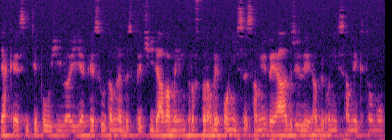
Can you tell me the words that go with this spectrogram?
jaké sítě používají, jaké jsou tam nebezpečí, dáváme jim prostor, aby oni se sami vyjádřili, aby oni sami k tomu,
